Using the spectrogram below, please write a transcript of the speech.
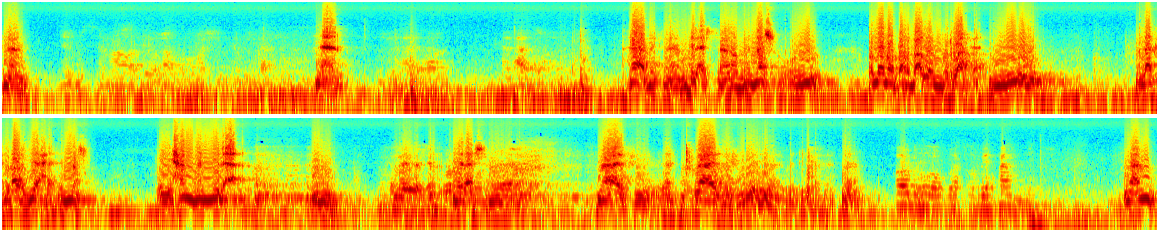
نعم. نعم. ثابت نعم بالأسماء وبالنصب وضبط بعضهم بالرافع ولكن الأرجح النصب. يعني حمدا ملء بالأسماء. ما أعرف فيه ما أعرف فيه نعم. قوله وبحمده نعم.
